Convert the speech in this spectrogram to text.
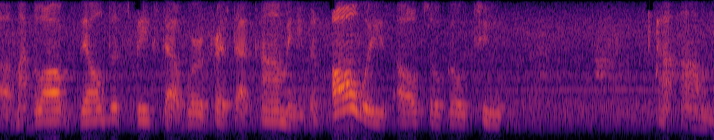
uh, my blog zeldaspeaks.wordpress.com, and you can always also go to uh, um,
